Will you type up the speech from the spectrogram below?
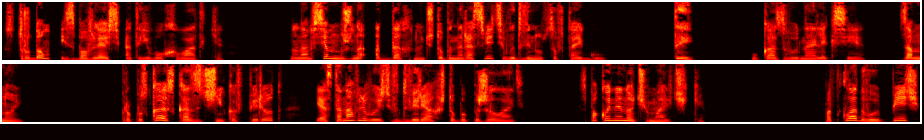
С трудом избавляюсь от его хватки. Но нам всем нужно отдохнуть, чтобы на рассвете выдвинуться в тайгу. Ты, указываю на Алексея, за мной. Пропускаю сказочника вперед и останавливаюсь в дверях, чтобы пожелать. Спокойной ночи, мальчики. Подкладываю печь,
